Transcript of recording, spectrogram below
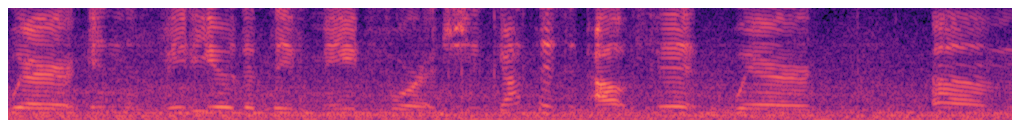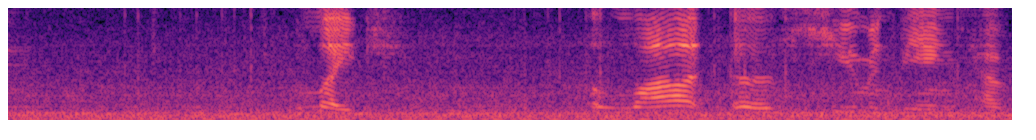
where in the video that they've made for it she's got this outfit where um like a lot of human beings have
